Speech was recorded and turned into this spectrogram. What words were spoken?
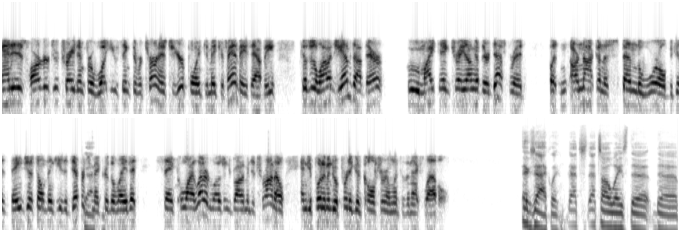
And it is harder to trade him for what you think the return is, to your point, to make your fan base happy, because there's a lot of GMs out there who might take Trae Young if they're desperate, but are not going to spend the world because they just don't think he's a difference Exactly. maker the way that, say, Kawhi Leonard was when you brought him into Toronto and you put him into a pretty good culture and went to the next level. Exactly. That's that's always the the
